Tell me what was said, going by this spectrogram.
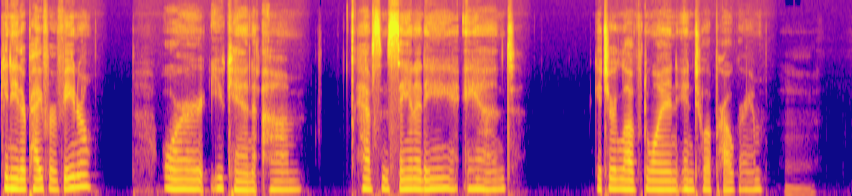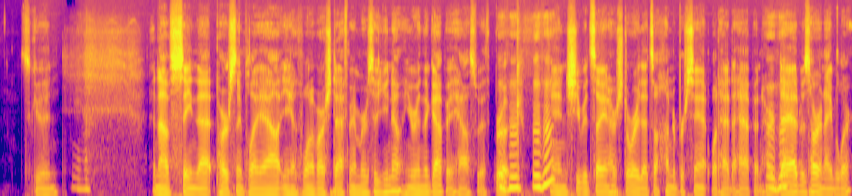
can either pay for a funeral or you can um, have some sanity and get your loved one into a program. It's good. Yeah. And I've seen that personally play out, you know, with one of our staff members who, you know, you're in the Agape house with Brooke. Mm-hmm, mm-hmm. And she would say in her story, that's 100% what had to happen. Her mm-hmm. dad was her enabler.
